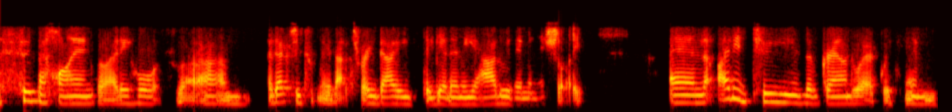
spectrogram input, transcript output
a super high anxiety horse. Um, it actually took me about three days to get in a yard with him initially. And I did two years of groundwork with him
